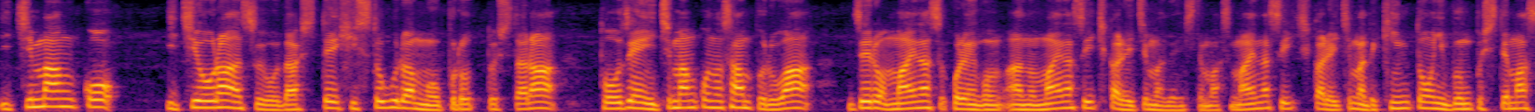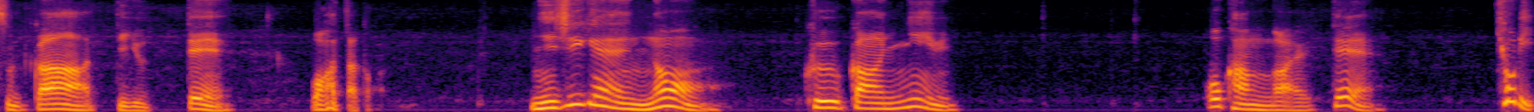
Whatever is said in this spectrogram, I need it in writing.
1万個一応乱数を出してヒストグラムをプロットしたら、当然1万個のサンプルは0、マイナス、これあのマイナス1から1までにしてます。マイナス1から1まで均等に分布してますが、って言って、分かったと。2次元の空間に、を考えて、距離、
